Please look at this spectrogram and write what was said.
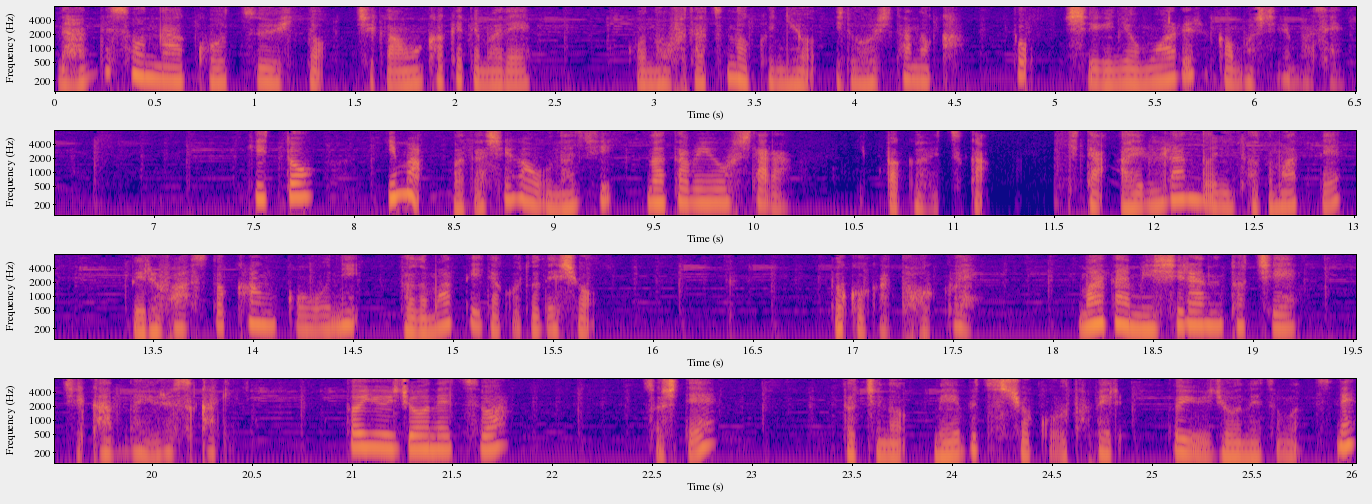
なんでそんな交通費と時間をかけてまでこの2つの国を移動したのかと不思議に思われるかもしれません。きっと今私が同じ船旅をしたら1泊2日北アイルランドにとどまってベルファスト観光にとどまっていたことでしょう。どこか遠くへまだ見知らぬ土地へ時間の許す限りという情熱はそして土地の名物食を食べるという情熱もですね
